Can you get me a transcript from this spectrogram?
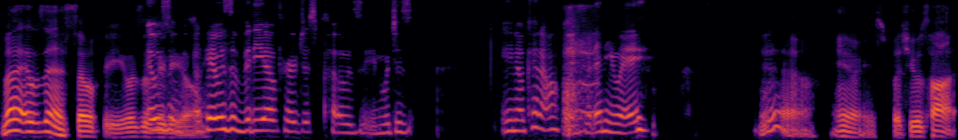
No, it wasn't a selfie. It was a It was a, video. okay, it was a video of her just posing, which is you know kind of awkward, but anyway. Yeah. Anyways, but she was hot.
